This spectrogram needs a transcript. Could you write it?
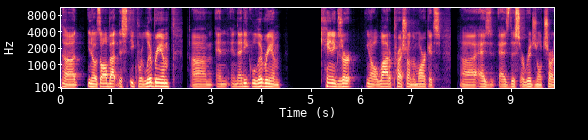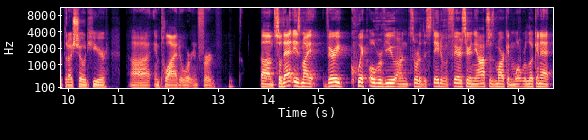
uh, you know, it's all about this equilibrium, um, and and that equilibrium can exert you know a lot of pressure on the markets uh, as as this original chart that I showed here uh, implied or inferred. Um, so that is my very quick overview on sort of the state of affairs here in the options market and what we're looking at.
